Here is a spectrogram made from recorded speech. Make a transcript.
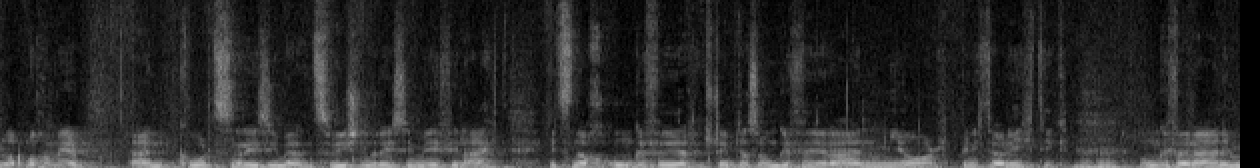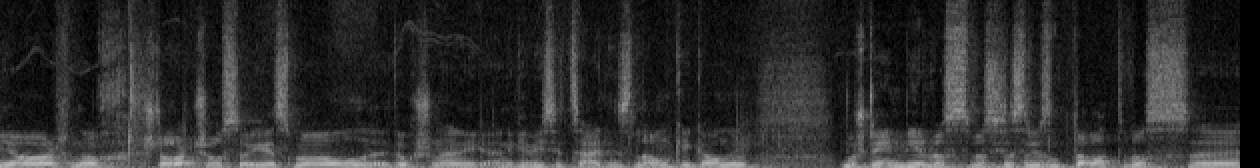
machen wir ein kurzes Resümee, ein Zwischenresümee vielleicht. Jetzt nach ungefähr, stimmt das, ungefähr einem Jahr, bin ich da richtig? Mhm. Ungefähr einem Jahr nach Startschuss, sage ich jetzt mal, äh, doch schon eine, eine gewisse Zeit ins Land gegangen. Wo stehen wir? Was, was ist das Resultat? Was, äh,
